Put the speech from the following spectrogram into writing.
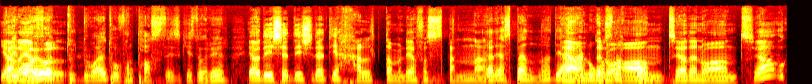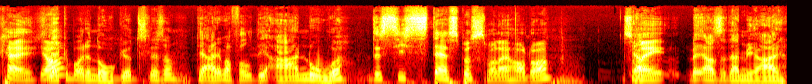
Ja, det, de er var fall, to, det var jo to fantastiske historier. ja det, er ikke, det er ikke det at de er helter, men de er for spennende. Ja, De er spennende. De Ja, er noe å snakke om. Ja, det er noe annet. Ja, OK. Så de er ikke bare no goods, liksom. De er i hvert fall De er noe. Det siste spørsmålet jeg har da, som Ja. jeg Men altså, det er mye her.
